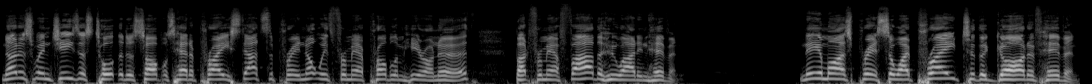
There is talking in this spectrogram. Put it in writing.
Notice when Jesus taught the disciples how to pray, he starts the prayer not with from our problem here on earth, but from our Father who art in heaven. Nehemiah's prayer, so I prayed to the God of heaven.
